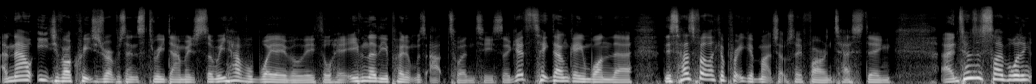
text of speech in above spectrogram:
And now each of our creatures represents three damage, so we have a way over lethal here, even though the opponent was at 20. So get to take down game one there. This has felt like a pretty good matchup so far in testing. Uh, in terms of sideboarding,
